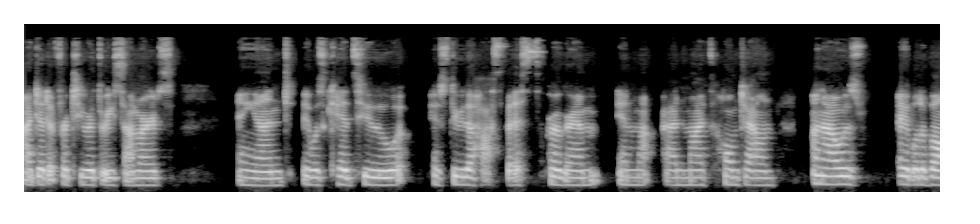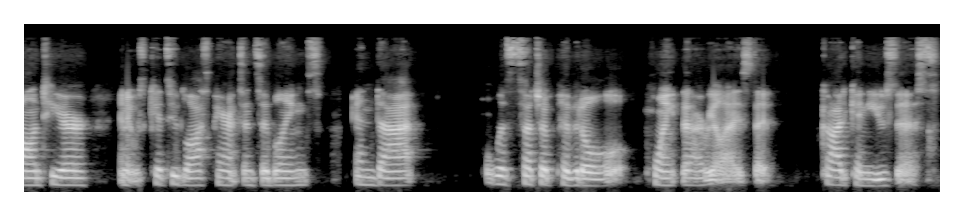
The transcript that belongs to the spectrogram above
I did it for two or three summers and it was kids who is through the hospice program in my in my hometown and I was able to volunteer and it was kids who'd lost parents and siblings and that was such a pivotal point that I realized that God can use this.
